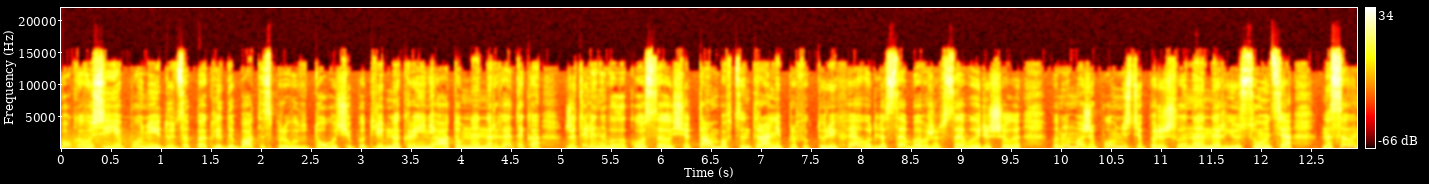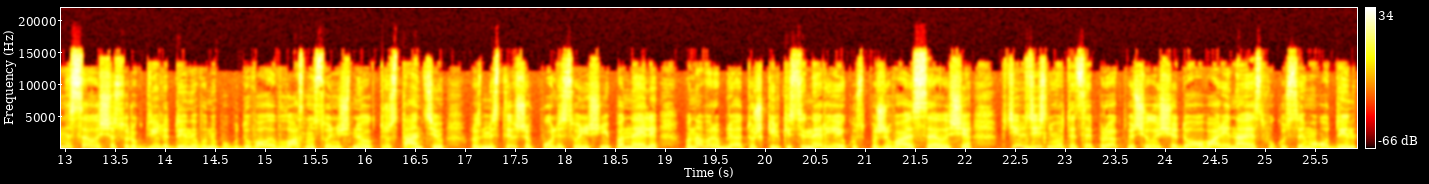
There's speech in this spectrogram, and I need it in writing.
Поки в усій Японії йдуть запеклі дебати з приводу того, чи потрібна країні атомна енергетика, жителі невеликого селища Тамба в центральній префектурі Хего для себе вже все вирішили. Вони майже повністю перейшли на енергію сонця. Населення селища 42 людини. Вони побудували власну сонячну електростанцію, розмістивши в полі сонячні панелі. Вона виробляє ту ж кількість енергії, яку споживає селище. Втім, здійснювати цей проект почали ще до аварії на АЕС Фукусима-1,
